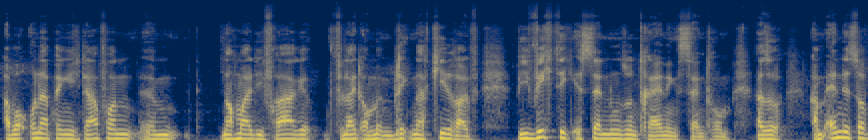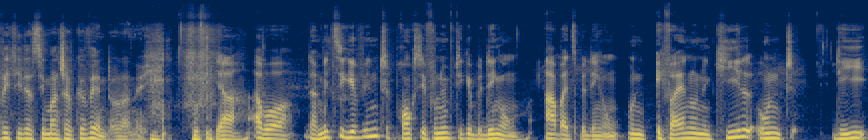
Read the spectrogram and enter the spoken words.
Aber unabhängig davon, ähm, nochmal die Frage, vielleicht auch mit einem Blick nach Kiel, Ralf. Wie wichtig ist denn nun so ein Trainingszentrum? Also am Ende ist doch wichtig, dass die Mannschaft gewinnt, oder nicht? Ja, aber damit sie gewinnt, braucht sie vernünftige Bedingungen, Arbeitsbedingungen. Und ich war ja nun in Kiel und die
